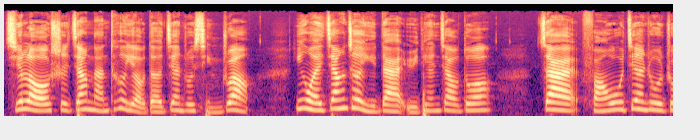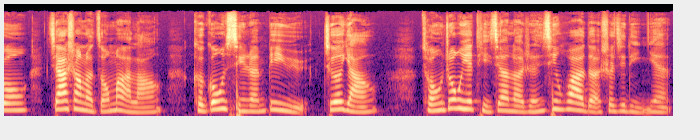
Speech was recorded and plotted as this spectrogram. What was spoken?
骑楼是江南特有的建筑形状，因为江浙一带雨天较多，在房屋建筑中加上了走马廊，可供行人避雨遮阳，从中也体现了人性化的设计理念。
